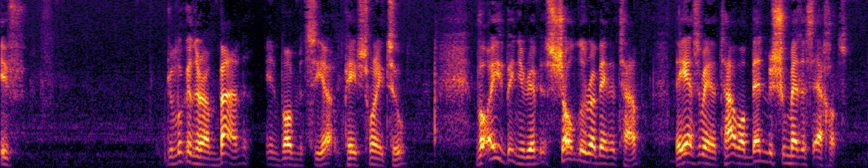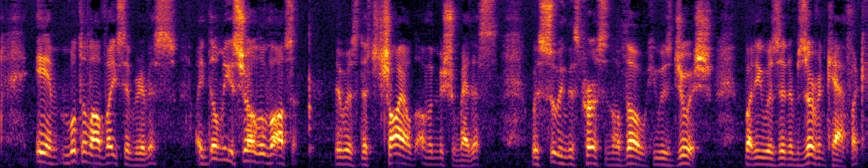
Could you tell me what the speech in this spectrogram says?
if you look at the Ramban in Bava Metzia, page 22, V'oid Tam, they answer Rabbeinu Tam, ben Mishumedes Echot, Im Mutal Al Vaisim Ribis, Aidilma Yisrael V'asa. There was the child of a Mishumedes, was suing this person, although he was Jewish, but he was an observant Catholic.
